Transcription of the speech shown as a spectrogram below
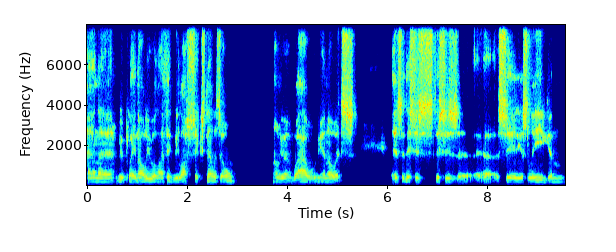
and uh, we were playing Holywell. I think we lost six 0 at home, and we went, wow, you know, it's. It's, this is this is a, a serious league, and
